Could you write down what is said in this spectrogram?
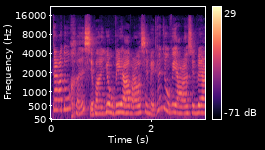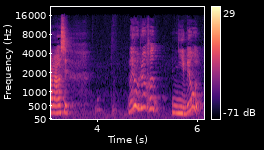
大家都很喜欢用 VR 玩游戏，每天就 VR 玩游戏，VR 玩游戏。没有任何，你没有，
